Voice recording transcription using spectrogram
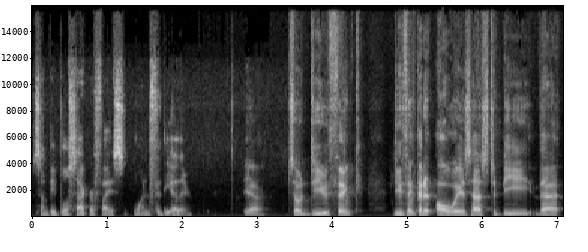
some people sacrifice one for the other. Yeah. So do you think do you think that it always has to be that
